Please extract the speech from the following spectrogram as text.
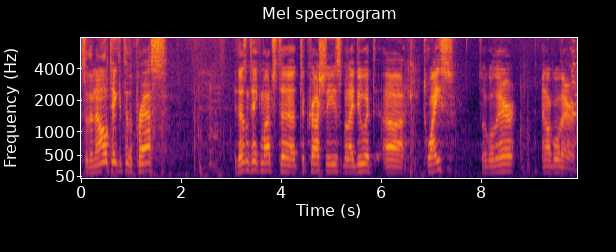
So then I'll take it to the press. It doesn't take much to, to crush these, but I do it uh, twice. So I'll go there and I'll go there.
